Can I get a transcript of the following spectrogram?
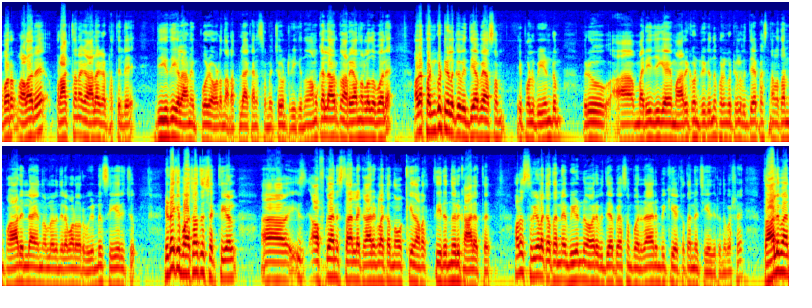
അവർ വളരെ പ്രാക്തന കാലഘട്ടത്തിലെ രീതികളാണ് ഇപ്പോഴും അവിടെ നടപ്പിലാക്കാൻ ശ്രമിച്ചുകൊണ്ടിരിക്കുന്നത്. നമുക്കെല്ലാവർക്കും അറിയാവുന്നതുപോലെ അവിടെ പെൺകുട്ടികൾക്ക് വിദ്യാഭ്യാസം ഇപ്പോൾ വീണ്ടും ഒരു മരീചികയായി മാറിക്കൊണ്ടിരിക്കുന്നു. പെൺകുട്ടികൾ വിദ്യാഭ്യാസം നടത്താൻ പാടില്ല എന്നുള്ളൊരു നിലപാട് അവർ വീണ്ടും സ്വീകരിച്ചു. ഇടയ്ക്ക് പാശ്ചാത്യ ശക്തികൾ അഫ്ഗാനിസ്ഥാനിലെ കാര്യങ്ങളൊക്കെ നോക്കി നടത്തിയിരുന്നൊരു കാലത്ത് അവിടെ സ്ത്രീകളൊക്കെ തന്നെ വീണ്ടും അവരെ വിദ്യാഭ്യാസം പുനരാരംഭിക്കുകയൊക്കെ തന്നെ ചെയ്തിരുന്നു. പക്ഷേ താലിബാൻ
